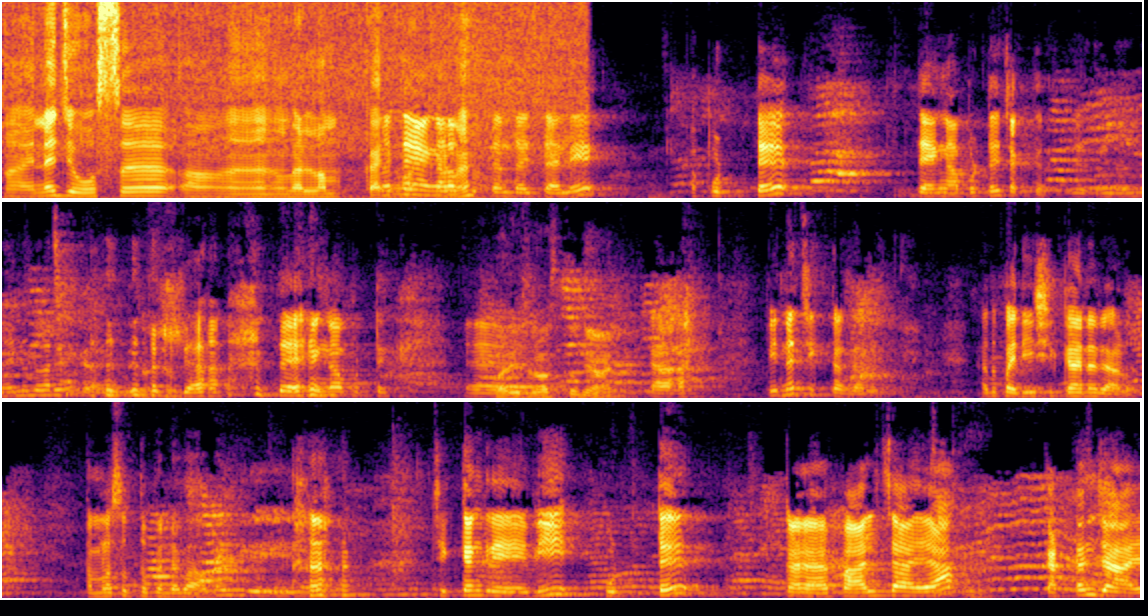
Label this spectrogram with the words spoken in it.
പിന്നെ ജ്യൂസ് വെള്ളം കാര്യങ്ങളൊക്കെയാണ്. ഫുഡ് എന്താ വെച്ചാൽ പുട്ട് തേങ്ങാപ്പുട്ട് ചക്ക എന്താ പറയാ? തേങ്ങാപ്പുട്ട് പിന്നെ ചിക്കൻ കറി. അത് പരീക്ഷിക്കാൻ ഒരാളും. നമ്മളെ സുത്തപ്പന്റെ ബാബ. ചിക്കൻ ഗ്രേവി പുട്ട് പാൽ ചായ കട്ടൻ ചായ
